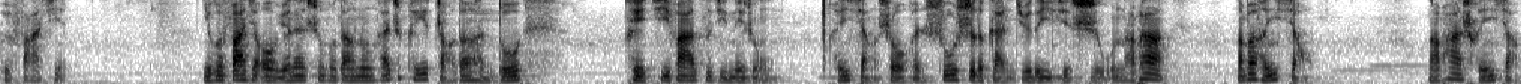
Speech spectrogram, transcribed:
会发现。你会发现，哦，原来生活当中还是可以找到很多可以激发自己那种很享受、很舒适的感觉的一些事物，哪怕哪怕很小，哪怕是很小，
